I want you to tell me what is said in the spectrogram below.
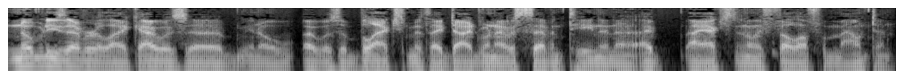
nobody's ever like I was a you know I was a blacksmith. I died when I was seventeen and uh, I I accidentally fell off a mountain.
